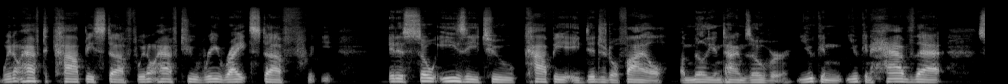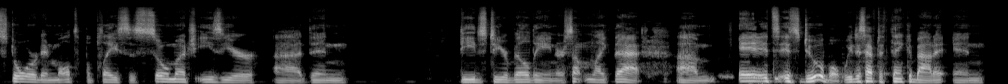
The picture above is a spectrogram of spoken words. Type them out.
we don't have to copy stuff. We don't have to rewrite stuff. It is so easy to copy a digital file a million times over. You can you can have that stored in multiple places so much easier uh, than deeds to your building or something like that. Um, it's it's doable. We just have to think about it in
